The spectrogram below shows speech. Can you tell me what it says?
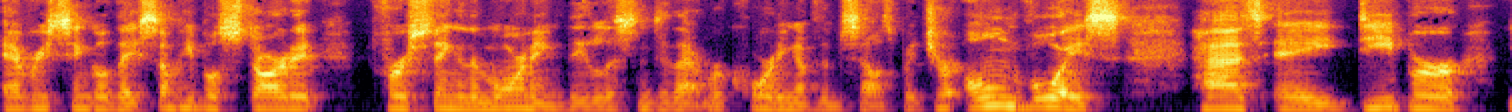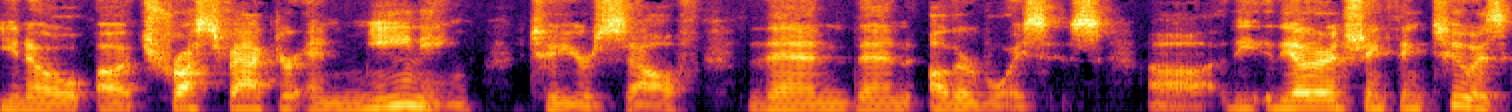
every single day. Some people start it first thing in the morning, they listen to that recording of themselves, but your own voice has a deeper, you know, uh, trust factor and meaning to yourself than than other voices. Uh, the the other interesting thing too is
